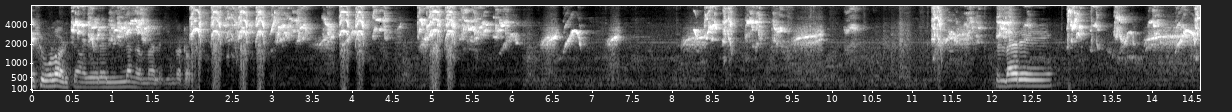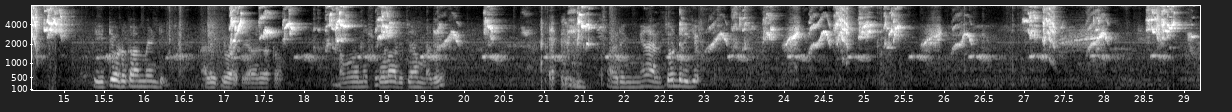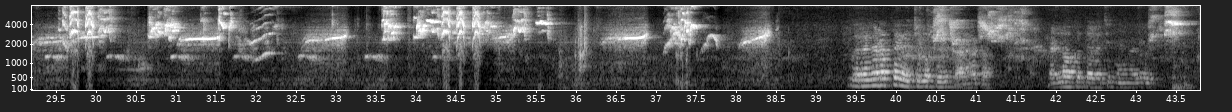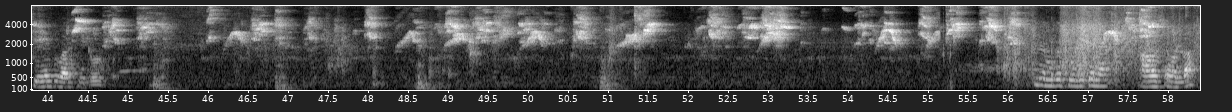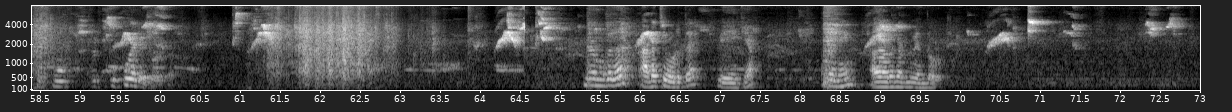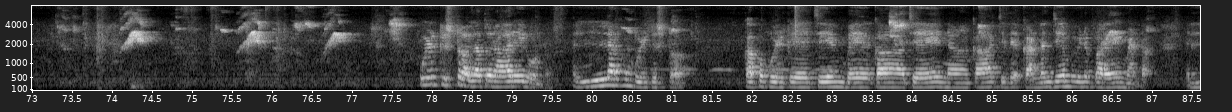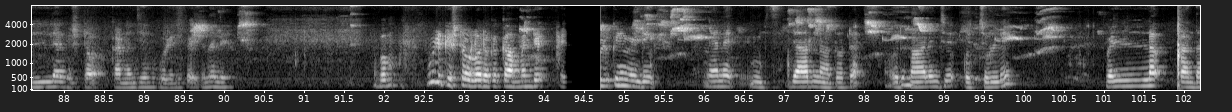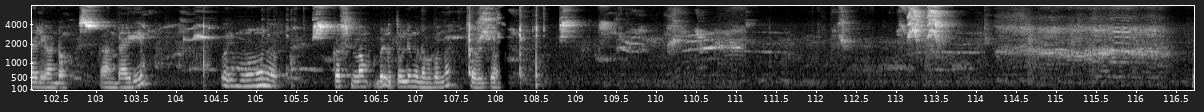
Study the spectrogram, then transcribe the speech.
ഇങ്ങനെ ഷൂളം അടിച്ചാൽ മതി അവരെല്ലാം നന്നായിരിക്കും കേട്ടോ. പിള്ളേരെ തീറ്റ കൊടുക്കാൻ വേണ്ടി അലയ്ക്ക് വരയാണ് കേട്ടോ. നമ്മളൊന്ന് ഷൂളം അടിച്ചാൽ മതി. അവരിങ്ങനെ അലച്ചുകൊണ്ടിരിക്കും വിറകടപ്പ വെച്ചുള്ള പുഴുക്കാണ് കേട്ടോ. വെള്ളമൊക്കെ തിളച്ച് ഞങ്ങൾ ചേമ്പ് വറക്കിയിട്ട് കൊടുക്കും നമുക്ക് പുഴുക്കിന് ആവശ്യമുള്ള ഉപ്പ് ഉപ്പ് വരെ കൊടുക്കാം. നമുക്കത് അടച്ചു കൊടുത്ത് വേവിക്കാം. അപ്പം ഇനിയും അതോടെ കിടന്ന് വെന്തോളും. പുഴുക്ക് ഇഷ്ടമല്ലാത്തവരാരേലും ഉണ്ട്. എല്ലാവർക്കും പുഴുക്ക് ഇഷ്ടമാണ് കപ്പപ്പുഴുക്ക് ചേമ്പ് കാ ചേന കാച്ചിൽ കണ്ണൻ ചേമ്പ് പിന്നെ പറയാൻ വേണ്ട. എല്ലാവർക്കും ഇഷ്ടമാണ് കണ്ണൻ ചേമ്പ് പുഴുങ്ങി കഴിക്കുന്നല്ലേ? അപ്പം പുഴുക്ക് ഇഷ്ടമുള്ളവരൊക്കെ കമന്റ് പുഴുക്കിന് വേണ്ടി ഞാൻ ജാറിനകത്തോട്ട് ഒരു നാലഞ്ച് കൊച്ചുള്ളി വെള്ള കാന്താരി കണ്ടോ? കാന്താരിയും ഒരു മൂന്ന് കഷ്ണം വെളുത്തുള്ളിയും കൂടി നമുക്കൊന്ന് ചവയ്ക്കാം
